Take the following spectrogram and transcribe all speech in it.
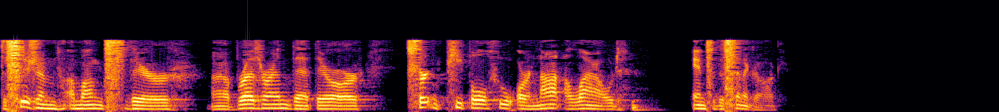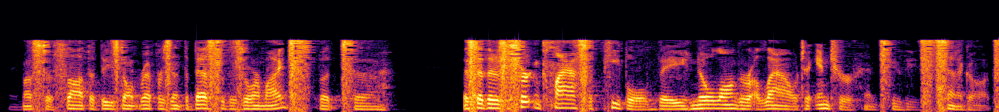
decision amongst their uh, brethren that there are certain people who are not allowed into the synagogue. They must have thought that these don't represent the best of the Zoramites, but uh, they said there's a certain class of people they no longer allow to enter into these synagogues.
